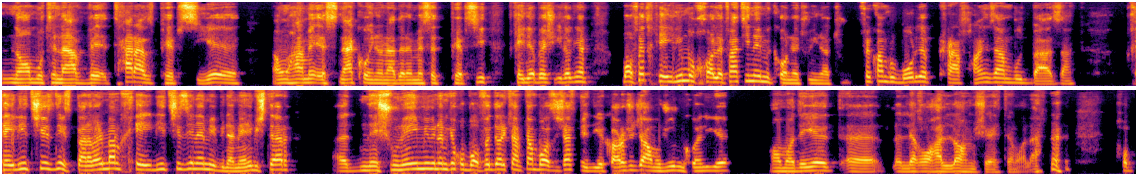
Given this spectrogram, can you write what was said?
نامتنوع تر از پپسیه و اون همه اسنک و اینو نداره مثل پپسی خیلی بهش ایراد میگن بافت خیلی مخالفتی نمی‌کنه تو اینا. تو فکر کنم رو برد کرافت هاینز هم بود بعضا. خیلی چیز نیست. بنابراین من خیلی چیزی نمی‌بینم. یعنی بیشتر نشونه ای می‌بینم که خب بافت داره کم کم بازنشست میشه دیگه. کاراشو جمع جور می‌کنه دیگه. آماده لقاء الله میشه احتمالا. خب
